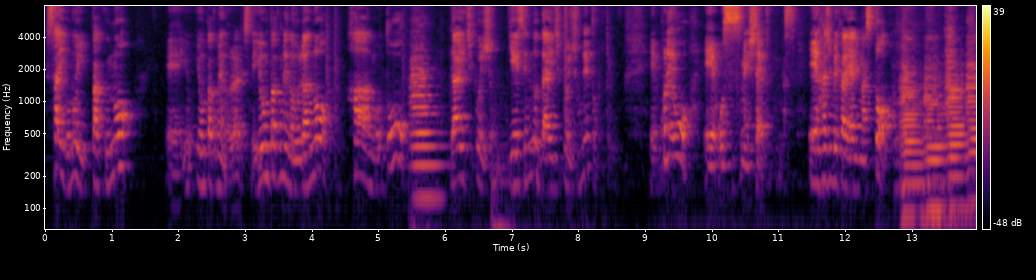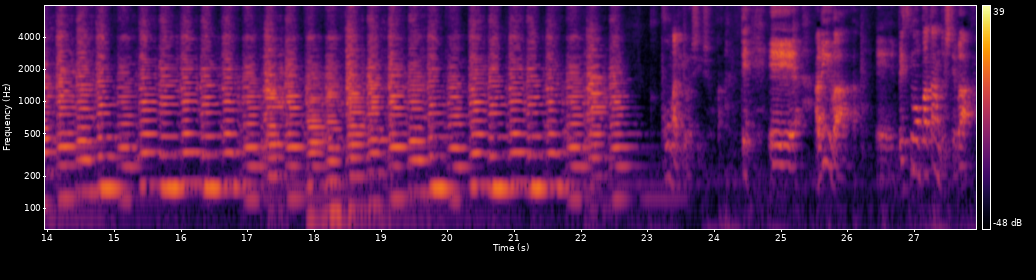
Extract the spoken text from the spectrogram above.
最後の1拍の、えー、4拍目の裏ですね。4拍目の裏のハーの音を第1ポジションゲーセンの第1ポジションで取るという、えー、これを、えー、おすすめしたいと思います。えー、初めからやりますとしては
